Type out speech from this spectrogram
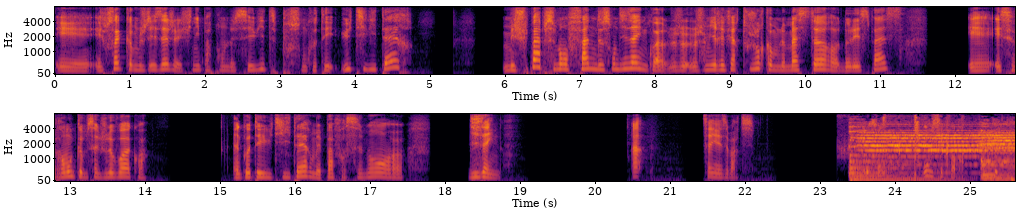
Et, et pour ça que, comme je disais, j'avais fini par prendre le C8 pour son côté utilitaire. Mais je suis pas absolument fan de son design, quoi. Je, m'y réfère toujours comme le master de l'espace. Et, c'est vraiment comme ça que je le vois, quoi. Un côté utilitaire, mais pas forcément euh, design. Ah, ça y est, c'est parti. Oh, c'est fort.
